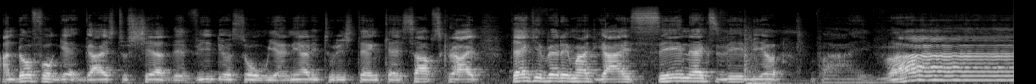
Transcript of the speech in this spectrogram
And don't forget guys to share the video. So we are nearly to reach 10k subscribe thank you very much guys. See you next video. Bye bye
